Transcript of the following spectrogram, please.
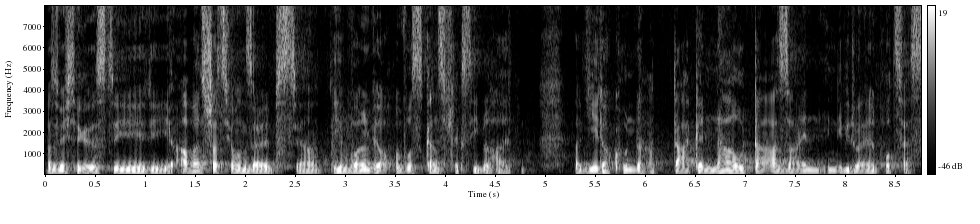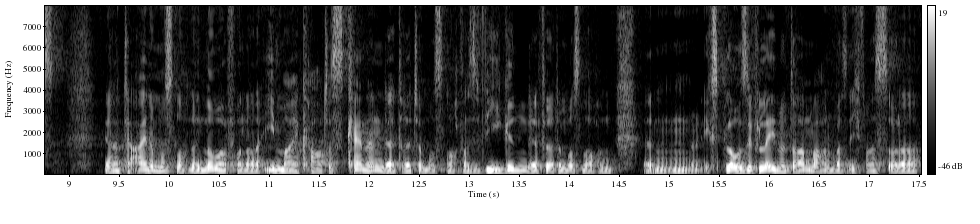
Das Wichtige ist die, die Arbeitsstation selbst. Ja, die wollen wir auch bewusst ganz flexibel halten, weil jeder Kunde hat da genau da seinen individuellen Prozess. Ja, der eine muss noch eine Nummer von einer E-Mail-Karte scannen, der dritte muss noch was wiegen, der vierte muss noch ein, ein Explosive-Label dran machen, was ich was, oder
